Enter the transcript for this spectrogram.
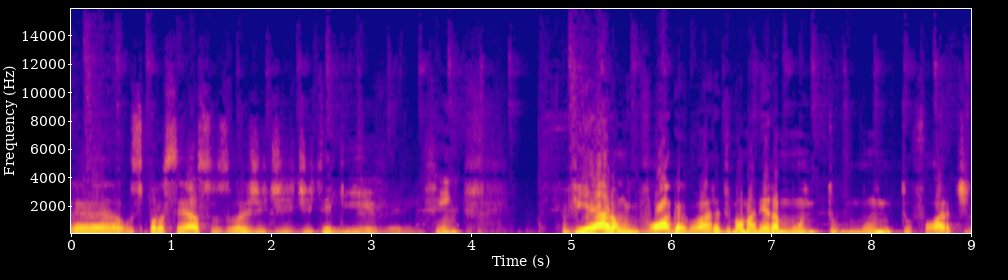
eh, os processos hoje de, de delivery, enfim, vieram em voga agora de uma maneira muito, muito forte,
